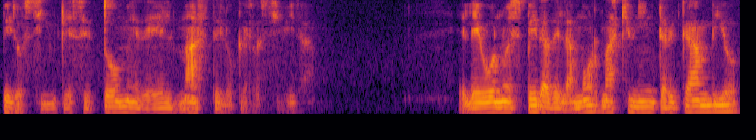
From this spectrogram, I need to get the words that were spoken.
pero sin que se tome de él más de lo que recibirá. El ego no espera del amor más que un intercambio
